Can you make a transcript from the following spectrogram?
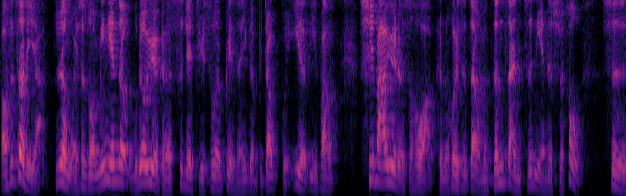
老师这里啊，认为是说明年的五六月可能世界局势会变成一个比较诡异的地方，七八月的时候啊，可能会是在我们征战之年的时候是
